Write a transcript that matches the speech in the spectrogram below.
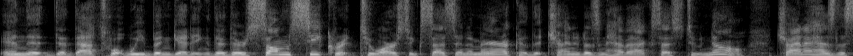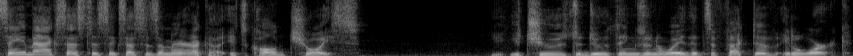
and that, that that's what we've been getting. That there's some secret to our success in America that China doesn't have access to. No, China has the same access to success as America. It's called choice. You choose to do things in a way that's effective, it'll work.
